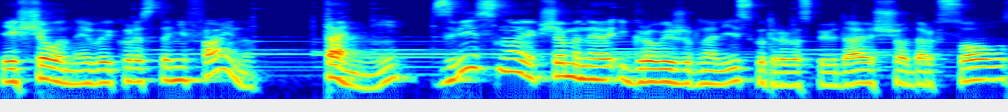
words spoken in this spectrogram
якщо вони використані файно? Та ні. Звісно, якщо мене ігровий журналіст, котрий розповідає, що Dark Souls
